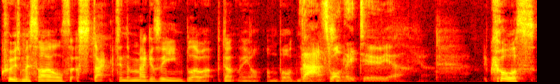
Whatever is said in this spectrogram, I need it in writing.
cruise missiles that are stacked in the magazine blow up, don't they, on, on board? now? That's what they do. Yeah. Of course,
